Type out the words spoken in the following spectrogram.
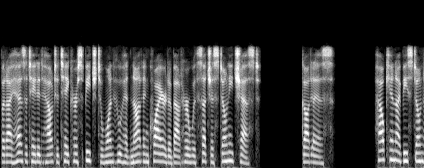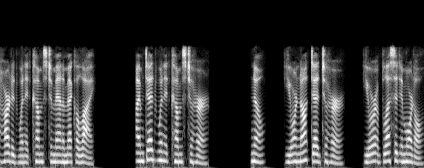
but I hesitated how to take her speech to one who had not inquired about her with such a stony chest. Goddess! How can I be stone-hearted when it comes to Manamekalai? I'm dead when it comes to her. No, you're not dead to her, you're a blessed immortal.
